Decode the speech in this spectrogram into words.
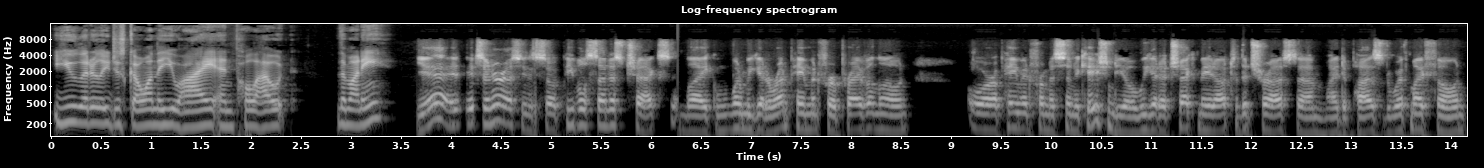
you literally just go on the UI and pull out the money? Yeah, it's interesting. So people send us checks, like when we get a rent payment for a private loan or a payment from a syndication deal, we get a check made out to the trust. Um, I deposit it with my phone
